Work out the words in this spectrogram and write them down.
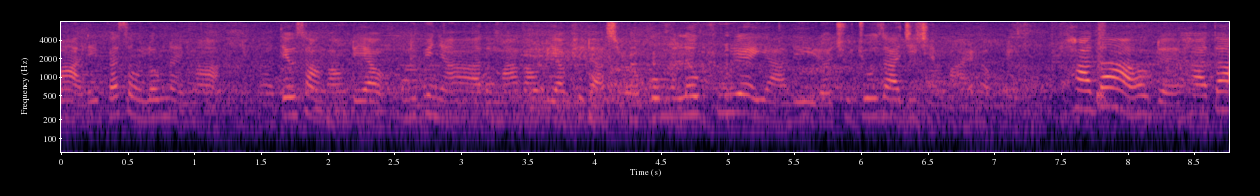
မှလေဘတ်ဆောင်လုံးနိုင်မှတယောက်ဆောင်ကောင်းတယောက်အနုပညာသမားကောင်းတယောက်ဖြစ်တာဆိုတော့ကိုမလုပ်ဖူးတဲ့အရာလေးတွေတော့ချူစူးစမ်းကြည့်ချင်ပါတယ်ဟုတ်ဟ ဟာတာဟုတ်တယ်ဟာတာ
